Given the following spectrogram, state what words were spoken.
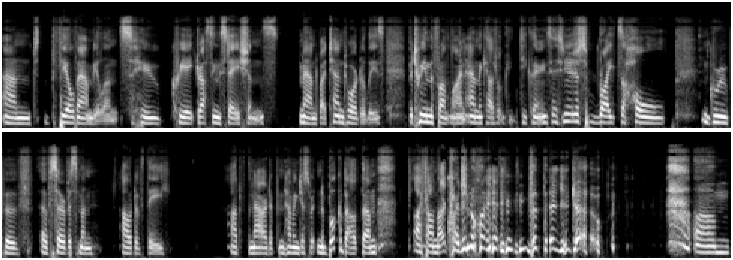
and the field ambulance who create dressing stations manned by tent orderlies between the front line and the casualty clearing station. It just writes a whole group of, of servicemen out of the out of the narrative. And having just written a book about them, I found that quite annoying. but there you go. Um,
